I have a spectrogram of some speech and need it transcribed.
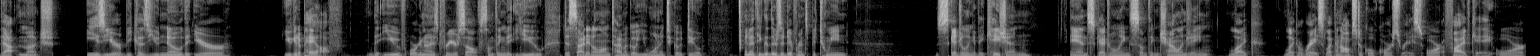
that much easier because you know that you're you get a payoff that you've organized for yourself, something that you decided a long time ago you wanted to go do. And I think that there's a difference between scheduling a vacation and scheduling something challenging like like a race, like an obstacle course race or a 5K or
